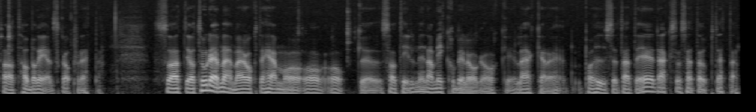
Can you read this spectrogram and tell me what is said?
för att ha beredskap för detta. Så att jag tog det med mig och åkte hem och, och, och, eh, sa till mina mikrobiologer och läkare på huset att det är dags att sätta upp detta.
